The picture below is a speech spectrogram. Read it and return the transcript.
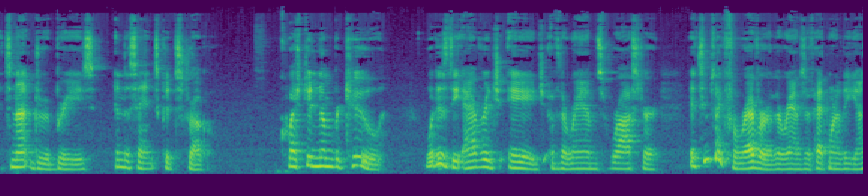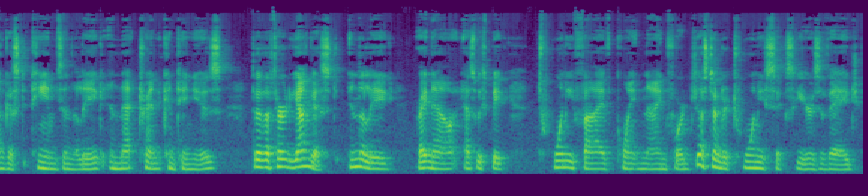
it's not Drew Brees, and the Saints could struggle. Question number two What is the average age of the Rams roster it seems like forever the Rams have had one of the youngest teams in the league, and that trend continues. They're the third youngest in the league right now, as we speak, 25.94, just under 26 years of age.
